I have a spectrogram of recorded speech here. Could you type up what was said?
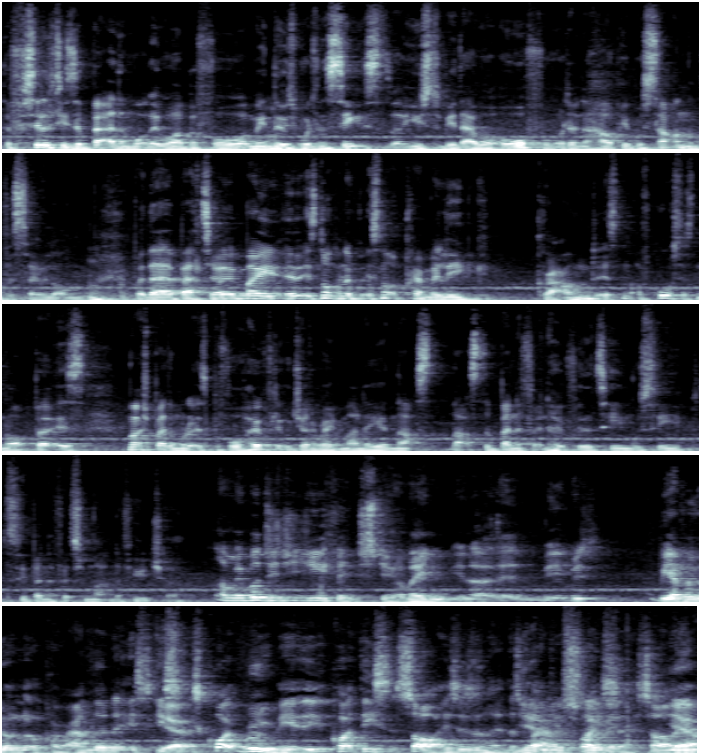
the facilities are better than what they were before. I mean, those wooden seats that used to be there were awful. I don't know how people sat on them for so long, Mm. but they're better. It may it's not to it's not a Premier League ground. It's not, of course it's not, but it's much better than what it is before. Hopefully, it will generate money, and that's that's the benefit. And hopefully, the team will see see benefits from that in the future. I mean, what did you think, Stu? I mean, you know, it, it was. We have a little look around, and it's, it's, Yeah. it's quite roomy. It's quite decent size, isn't it? There's plenty of space there. So yeah,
